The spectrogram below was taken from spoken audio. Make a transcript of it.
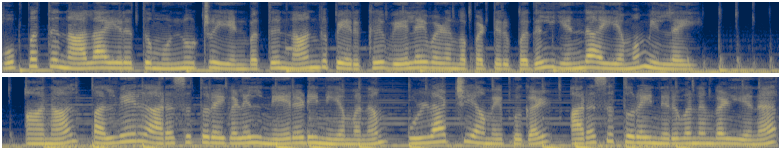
முப்பத்து நாலாயிரத்து முன்னூற்று எண்பத்து நான்கு பேருக்கு வேலை வழங்கப்பட்டிருப்பதில் எந்த ஐயமும் இல்லை. ஆனால் பல்வேறு அரசு துறைகளில் நேரடி நியமனம் உள்ளாட்சி அமைப்புகள் அரசு துறை நிறுவனங்கள் என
